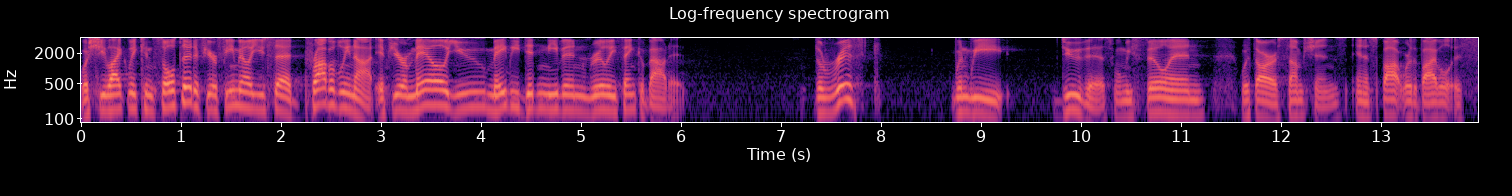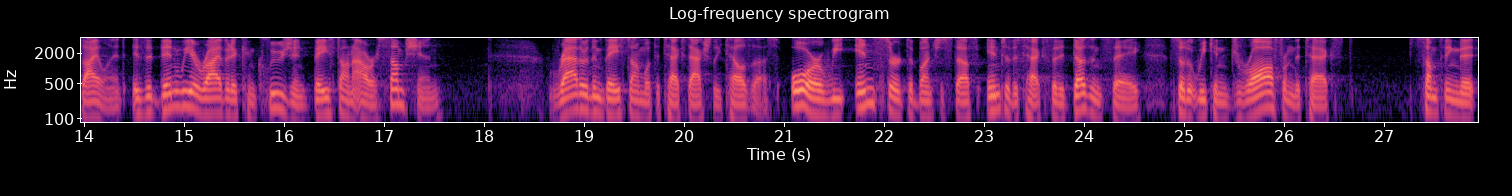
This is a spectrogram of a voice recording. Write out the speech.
Was she likely consulted? If you're a female, you said probably not. If you're a male, you maybe didn't even really think about it. The risk when we do this, when we fill in with our assumptions in a spot where the Bible is silent is that then we arrive at a conclusion based on our assumption rather than based on what the text actually tells us. Or we insert a bunch of stuff into the text that it doesn't say so that we can draw from the text something that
